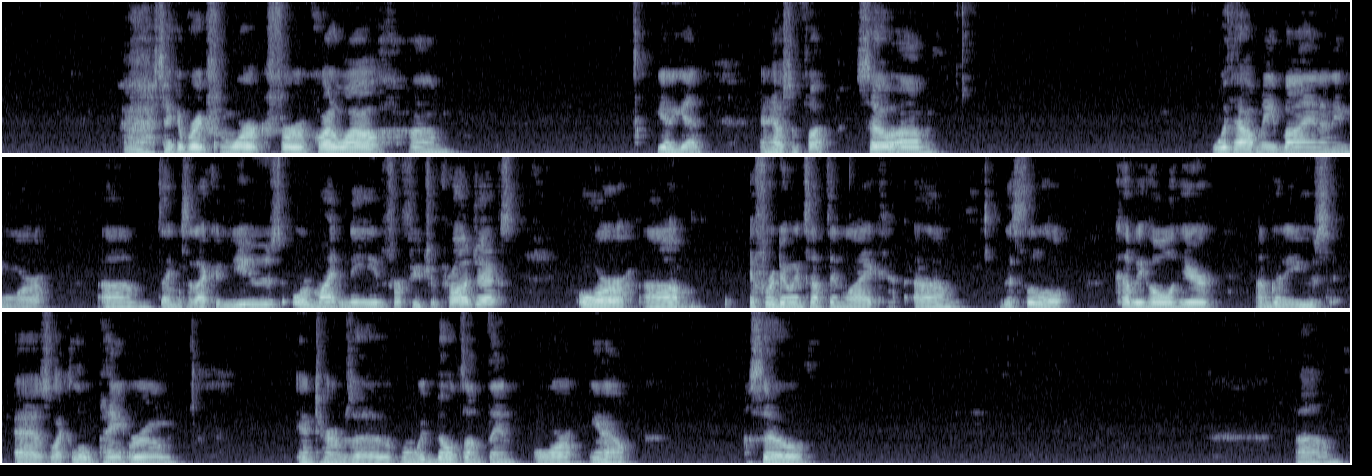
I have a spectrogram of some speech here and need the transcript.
uh, take a break from work for quite a while, um, yet again, and have some fun. So, um, without me buying any more um, things that I could use or might need for future projects, or um, if we're doing something like um, this little cubby hole here, I'm going to use as like a little paint room in terms of when we build something or, you know, so um,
